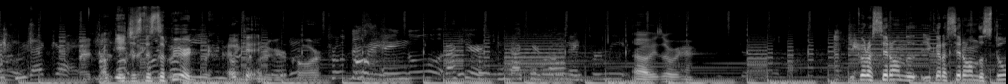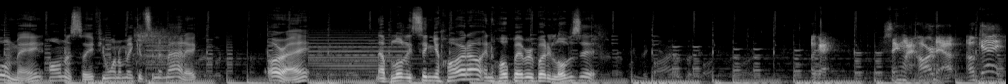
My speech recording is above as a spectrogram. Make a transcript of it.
Oh, that guy. Oh, he just disappeared. Okay. Out your car. From this angle, back here, back here, follow me. For me, Oh, he's over here. You gotta sit on the, you gotta sit on the stool, mate. Honestly, if you want to make it cinematic. All right. Now, bloody sing your heart out and hope everybody loves it. Okay. Sing my heart out. Okay.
